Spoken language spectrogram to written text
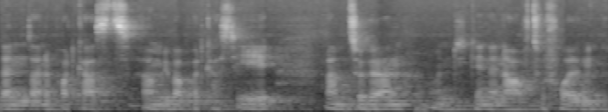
dann seine Podcasts über podcast.de zu hören und denen dann auch zu folgen.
